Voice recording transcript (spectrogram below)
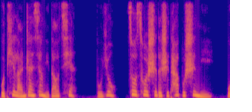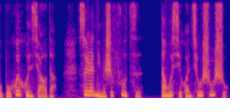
我替蓝湛向你道歉。不用。做错事的是他，不是你。我不会混淆的。虽然你们是父子，但我喜欢邱叔叔。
